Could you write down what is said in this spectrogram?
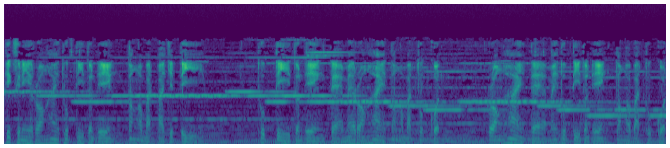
ภิกษุณีร้องไห้ทุบตีตนเองต้องอบัติปาจิตตี ทุบตีตนเองแต่ไม่ร้องไห้ต้องอบัตทุกกฎ ร้องไห้แต่ไม่ทุบตีตนเองต้องอบัตทุกกฎ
